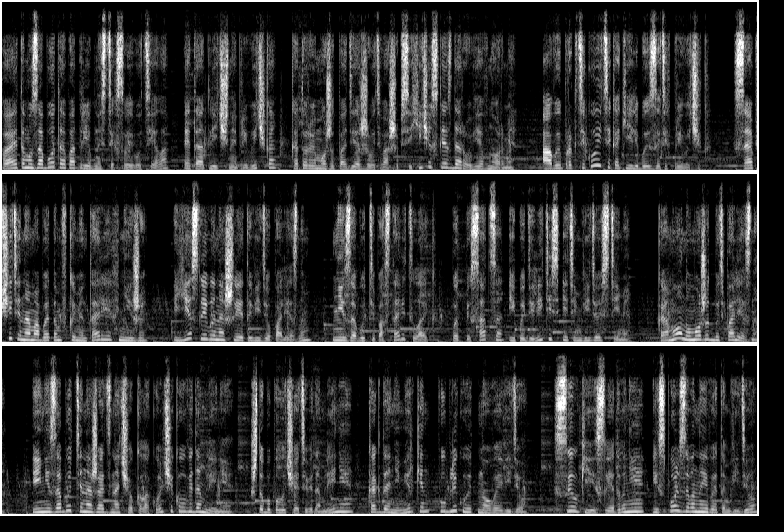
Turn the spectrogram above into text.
Поэтому забота о потребностях своего тела – это отличная привычка, которая может поддерживать ваше психическое здоровье в норме. А вы практикуете какие-либо из этих привычек? Сообщите нам об этом в комментариях ниже. Если вы нашли это видео полезным, не забудьте поставить лайк, подписаться и поделитесь этим видео с теми, кому оно может быть полезно. И не забудьте нажать значок колокольчика уведомления, чтобы получать уведомления, когда Немиркин публикует новое видео. Ссылки и исследования, использованные в этом видео,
